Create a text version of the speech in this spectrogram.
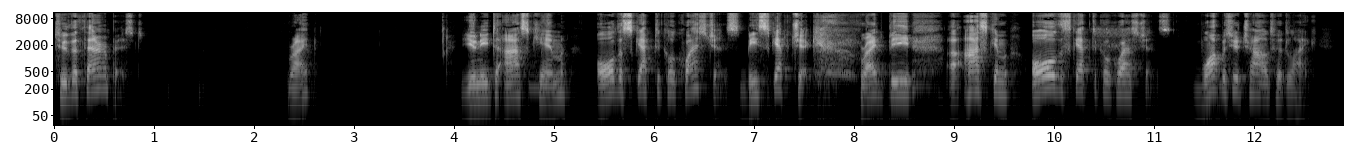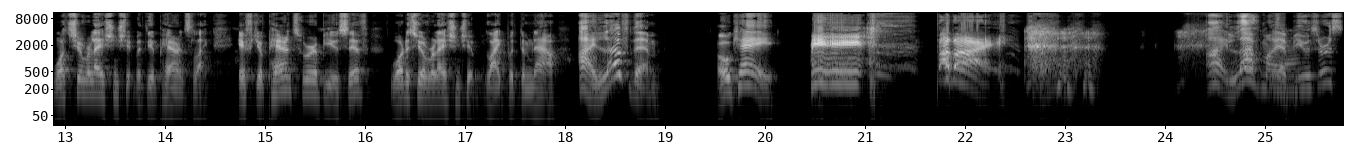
to the therapist. Right? You need to ask him all the skeptical questions. Be skeptic, right? Be uh, ask him all the skeptical questions. What was your childhood like? What's your relationship with your parents like? If your parents were abusive, what is your relationship like with them now? I love them. Okay. bye bye. I love my yeah. abusers.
